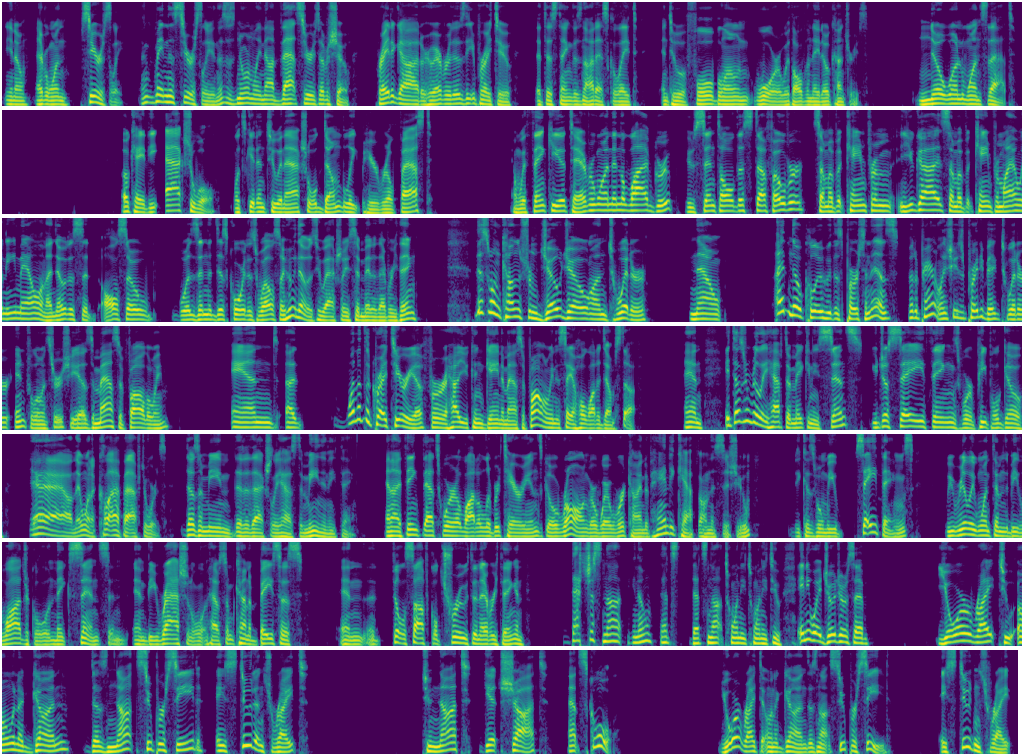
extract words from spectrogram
You know, everyone, seriously, I mean this seriously, and this is normally not that serious of a show. Pray to God or whoever it is that you pray to that this thing does not escalate into a full blown war with all the NATO countries. No one wants that. Okay, the actual, let's get into an actual dumb bleep here real fast. And with thank you to everyone in the live group who sent all this stuff over. Some of it came from you guys, some of it came from my own email, and I noticed it also was in the Discord as well. So who knows who actually submitted everything. This one comes from JoJo on Twitter. Now, I have no clue who this person is, but apparently she's a pretty big Twitter influencer. She has a massive following. And uh, one of the criteria for how you can gain a massive following is say a whole lot of dumb stuff. And it doesn't really have to make any sense. You just say things where people go, yeah, and they want to clap afterwards. It doesn't mean that it actually has to mean anything. And I think that's where a lot of libertarians go wrong or where we're kind of handicapped on this issue. Because when we say things, we really want them to be logical and make sense and, and be rational and have some kind of basis and uh, philosophical truth and everything. And that's just not, you know, that's that's not 2022. Anyway, Jojo said, your right to own a gun does not supersede a student's right to not get shot at school. Your right to own a gun does not supersede a student's right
